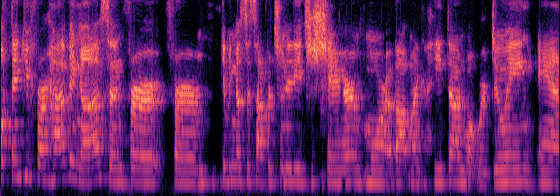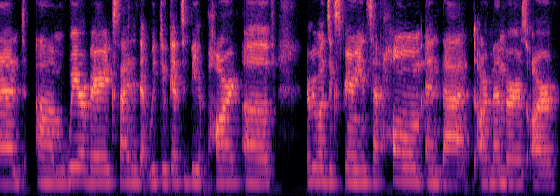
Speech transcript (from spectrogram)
well, thank you for having us and for for giving us this opportunity to share more about My Cajita and what we're doing. And um, we are very excited that we do get to be a part of everyone's experience at home and that our members are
